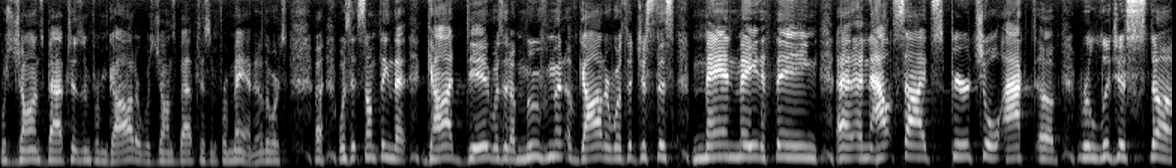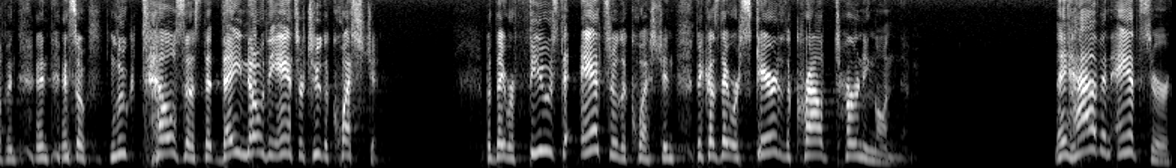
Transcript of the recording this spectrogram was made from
Was John's baptism from God or was John's baptism from man? In other words, uh, was it something that God did? Was it a movement of God or was it just this man made thing, an outside spiritual act of religious stuff? And, and, and so Luke tells us that they know the answer to the question, but they refused to answer the question because they were scared of the crowd turning on them. They have an answer,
